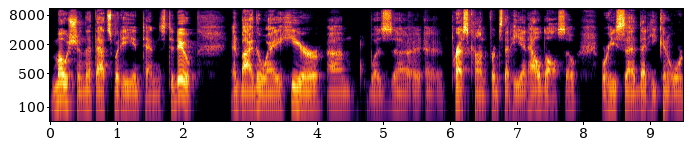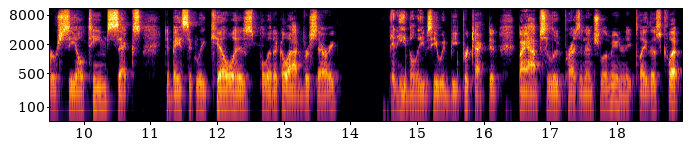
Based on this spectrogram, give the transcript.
motion that that's what he intends to do. And by the way, here um, was a, a press conference that he had held also, where he said that he can order SEAL Team 6 to basically kill his political adversary. And he believes he would be protected by absolute presidential immunity. Play this clip.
